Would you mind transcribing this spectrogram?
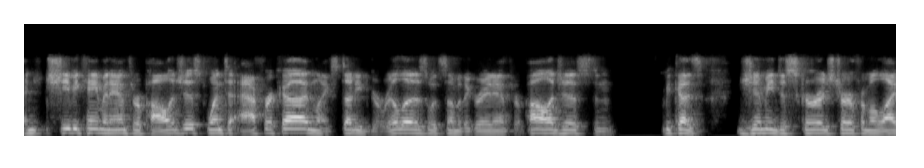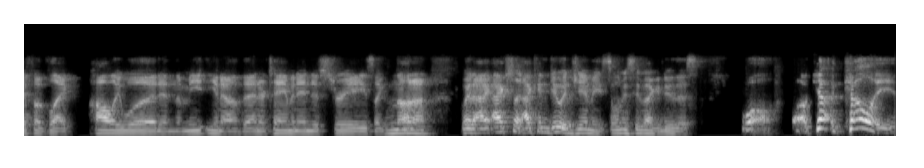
and she became an anthropologist went to africa and like studied gorillas with some of the great anthropologists and because jimmy discouraged her from a life of like hollywood and the meat you know the entertainment industry he's like no no wait i actually i can do a jimmy so let me see if i can do this well, uh, Ke- Kelly,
